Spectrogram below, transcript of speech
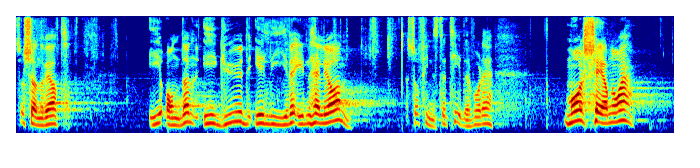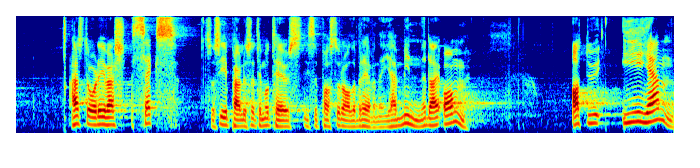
Så skjønner vi at i ånden, i Gud, i livet, i Den hellige ånd, så finnes det tider hvor det må skje noe. Her står det i vers 6, så sier Paulus og Timoteus disse pastorale brevene. Jeg minner deg om at du igjen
